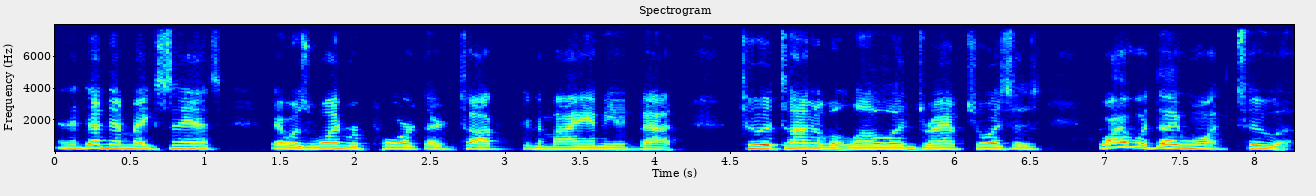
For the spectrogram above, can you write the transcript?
And it doesn't that make sense? There was one report they're talking to Miami about Tua Tagovailoa and draft choices. Why would they want Tua?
